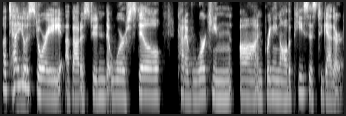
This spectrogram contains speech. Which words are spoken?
I'll tell you a story about a student that we're still kind of working on bringing all the pieces together.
